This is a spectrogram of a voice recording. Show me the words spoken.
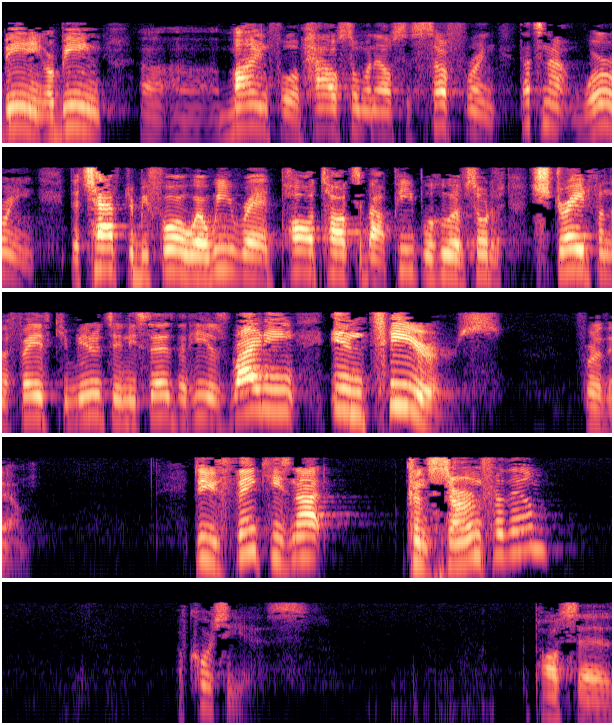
being or being uh, uh, mindful of how someone else is suffering, that's not worrying. The chapter before where we read, Paul talks about people who have sort of strayed from the faith community, and he says that he is writing in tears for them. Do you think he's not concerned for them? Of course he is. Paul says,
